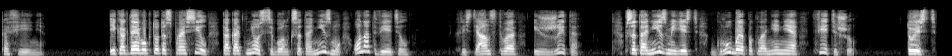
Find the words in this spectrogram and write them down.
кофейне. И когда его кто-то спросил, как отнесся бы он к сатанизму, он ответил, «Христианство изжито. В сатанизме есть грубое поклонение фетишу, то есть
